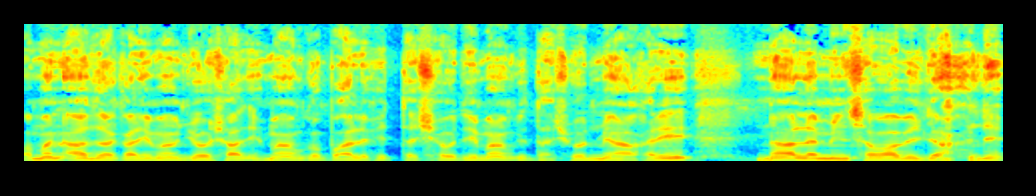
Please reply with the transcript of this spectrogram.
امن ادرک الامام، جو شاید امام کو پال پھر تشہد امام کے تشہد میں آخری، نال من ثواب جان دیں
